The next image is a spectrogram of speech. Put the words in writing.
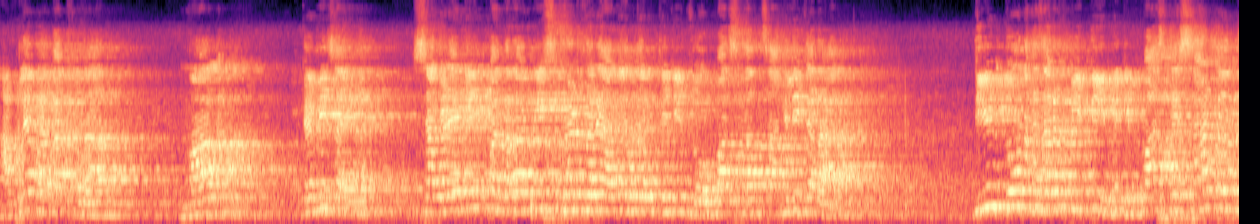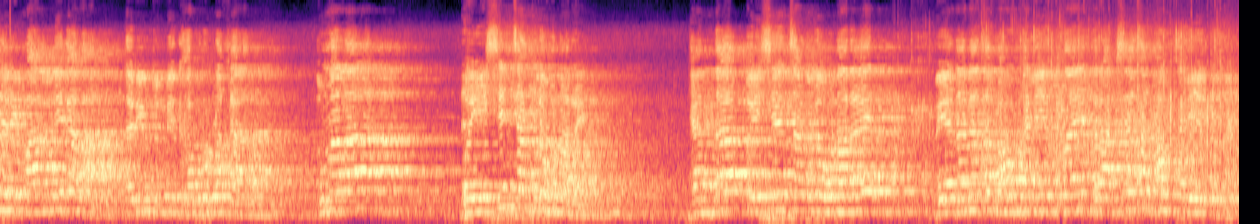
आपल्या भागात सुद्धा माल कमीच आहे. सगळ्यांनी पंधरा वीस घट जरी आलं तर त्याची जोपासना चांगली करा. दीड दोन हजार पीटी म्हणजे पाच ते सहा टन जरी माल निघाला तरी तुम्ही घाबरू नका. तुम्हाला पैसे चांगलं होणार आहे यंदा पैसे चांगलं होणार आहेत. बेदाण्याचा भाव खाली येत नाही द्राक्षाचा भाव खाली येत नाही.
